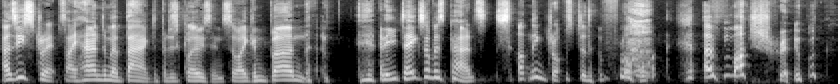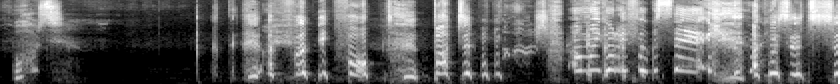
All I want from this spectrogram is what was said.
As he strips, I hand him a bag to put his clothes in so I can burn them. And he takes off his pants. Something drops to the floor. A mushroom. What? A fully formed button mushroom. Oh my god, I feel sick. I was in so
